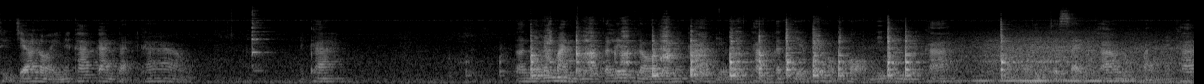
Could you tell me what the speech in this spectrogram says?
ถึงจะอร่อยนะคะ การผัดข้าวนะคะ ตอนนี้น้ำมันของเราก็เริ่มร้อนแล้วนะคะ เดี๋ยวเราทำกระเทียมให้หอมๆนิดนึงนะคะ ถึงจะใส่ข้าวลงไปนะคะ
